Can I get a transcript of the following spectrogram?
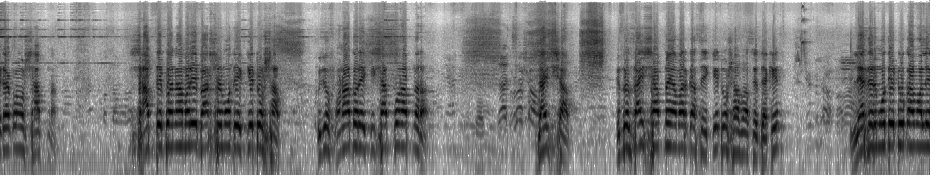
এটা কোনো সাপ না। সাপ দেখবেন আমার এই বাক্সের মধ্যে কেটো সাপ। যে ফোনা ধরে, কি সাপ কোন আপনারা? যাই সাপ। কিন্তু যাই সাপ নাই আমার কাছে, কেটো সাপ আছে, দেখেন। লেজের মধ্যে টোকা মালে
